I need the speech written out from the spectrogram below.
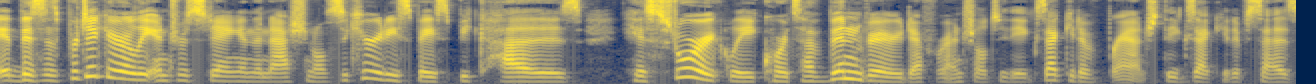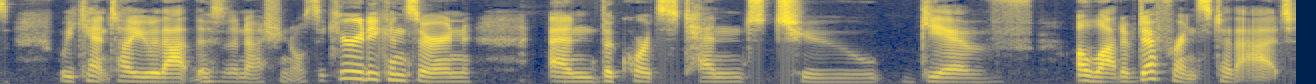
this is particularly interesting in the national security space because historically courts have been very deferential to the executive branch. The executive says, we can't tell you that this is a national security concern. And the courts tend to give a lot of deference to that.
